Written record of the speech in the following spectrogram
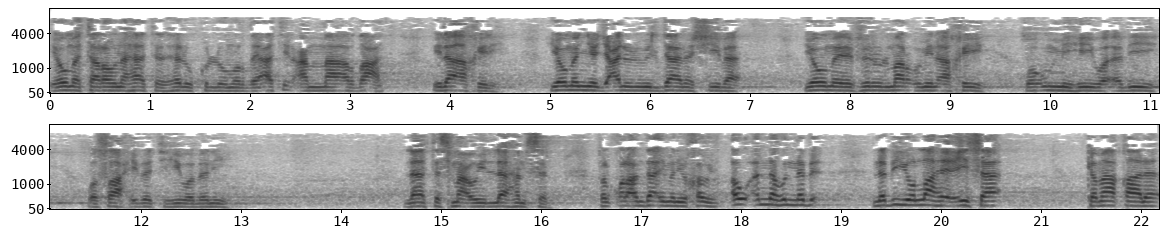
يوم ترونها تذهل كل مرضعة عما أرضعت. إلى آخره. يوما يجعل الولدان شيبا يوم يفر المرء من أخيه وأمه وأبيه وصاحبته وبنيه. لا تسمع إلا همسا. فالقرآن دائما يخوف. أو أنه النبي نبي الله عيسى كما قال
